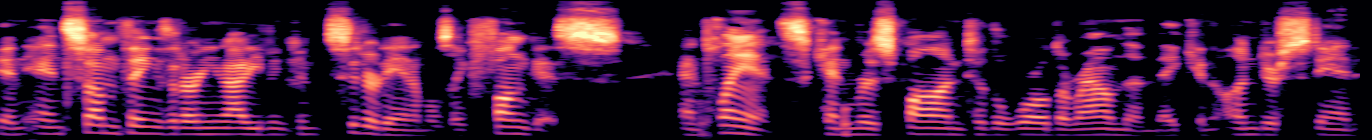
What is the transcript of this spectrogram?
and, and some things that are not even considered animals, like fungus and plants, can respond to the world around them. They can understand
